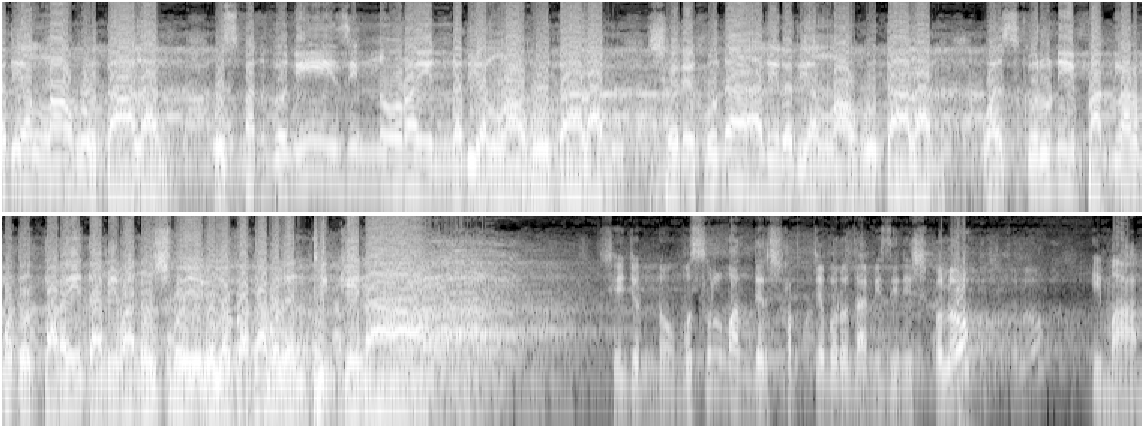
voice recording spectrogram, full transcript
রাদিয়াল্লাহু তাআলা উসমান গনি, জিন্নুরাইন আল্লাহ তালাম শেরে খুদা আলী রাদিয়াল্লাহু তাআলা, ওয়াজকুরুনি পাগলার মতো তারাই দামি মানুষ হয়ে গেল, কথা বলেন ঠিক কিনা? সেই জন্য মুসলমানদের সবচেয়ে বড় দামি জিনিস হলো ইমান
